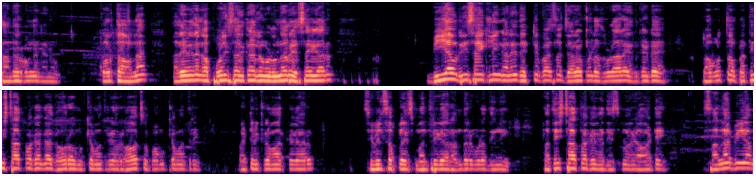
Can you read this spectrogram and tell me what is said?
సందర్భంగా నేను కోరుతా ఉన్నా. అదేవిధంగా పోలీస్ అధికారులు కూడా ఉన్నారు. ఎస్ఐ గారు బియ్యం రీసైక్లింగ్ అనేది ఎట్టి పరిస్థితుల్లో జరగకుండా చూడాలి. ఎందుకంటే ప్రభుత్వం ప్రతిష్టాత్మకంగా గౌరవ ముఖ్యమంత్రి గారు కావచ్చు ఉప ముఖ్యమంత్రి బట్టి విక్రమార్క గారు సివిల్ సప్లైస్ మంత్రి గారు అందరూ కూడా దీన్ని ప్రతిష్టాత్మకంగా తీసుకున్నారు కాబట్టి సన్న బియ్యం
